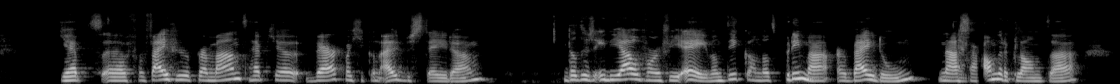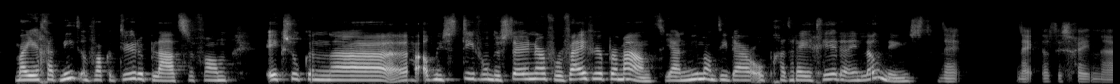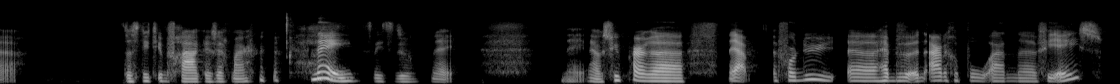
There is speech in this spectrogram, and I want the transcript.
je hebt uh, voor vijf uur per maand heb je werk wat je kan uitbesteden. Dat is ideaal voor een VA, want die kan dat prima erbij doen naast haar andere klanten. Maar je gaat niet een vacature plaatsen van ik zoek een uh, administratief ondersteuner voor vijf uur per maand. Ja, niemand die daarop gaat reageren in loondienst. Nee, nee dat is geen. Uh, dat is niet in vragen, zeg maar. Nee. dat is niet te doen. Nee. Nee, nou super. Uh, nou ja, voor nu hebben we een aardige pool aan VA's.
